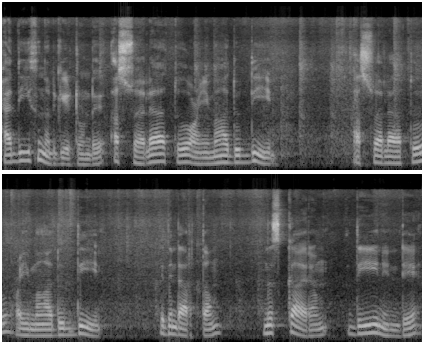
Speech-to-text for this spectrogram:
ഹദീസ് നൽകിയിട്ടുണ്ട്. അസ്വലാത്തു ഐമാദുദ്ദീൻ അസ്വലാത്തു ഐമാദുദ്ദീൻ ഇതിന്റെ അർത്ഥം നിസ്കാരം ദീനിന്റെ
